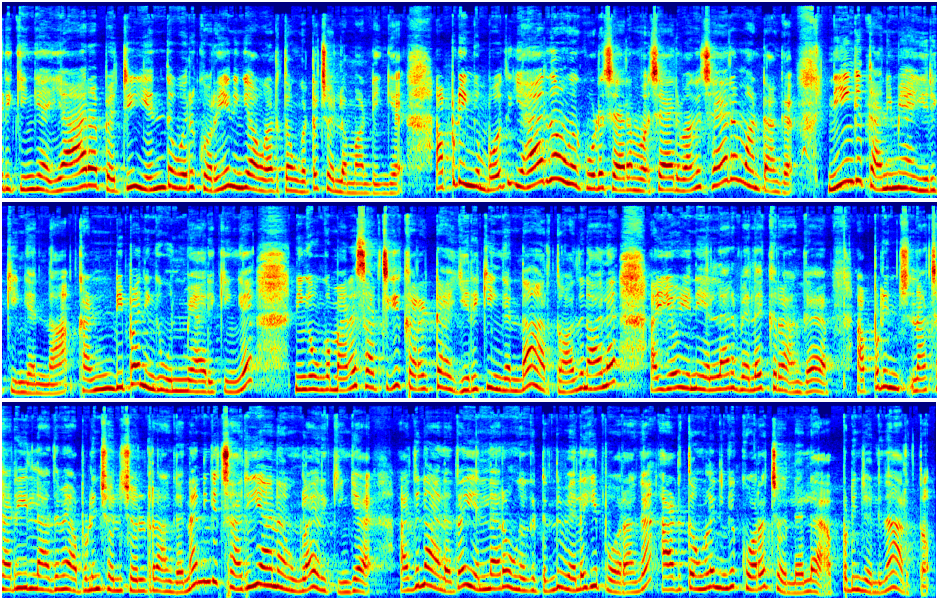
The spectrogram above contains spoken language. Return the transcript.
இருக்கீங்க? யாரை பற்றி எந்த ஒரு குறையும் நீங்கள் அவங்க அடுத்தவங்ககிட்ட சொல்ல மாட்டீங்க. அப்படிங்கும்போது யார் தான் உங்கள் கூட சேர சேருவாங்க? சேர மாட்டாங்க. நீங்கள் தனிமையாக இருக்கீங்கன்னா கண்டிப்பாக நீங்கள் உண்மையாக இருக்கீங்க. நீங்கள் உங்கள் மனசாட்சிக்கு கரெக்டாக இருக்கீங்கன்னு தான் அர்த்தம். அதனால ஐயோ என்னை எல்லாரும் விளக்குறாங்க. அப்படின்னு நான் சரியில்லாதவன் அப்படின்னு சொல்லி சொல்கிறாங்கன்னா நீங்கள் சரியானவங்களாக இருக்கீங்க. அதனால தான் எல்லாரும் உங்ககிட்டேருந்து விலகி போகிறாங்க அடுத்தவங்கள நீங்கள் குறை சொல்லலை அப்படின்னு சொல்லி தான் அர்த்தம்.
